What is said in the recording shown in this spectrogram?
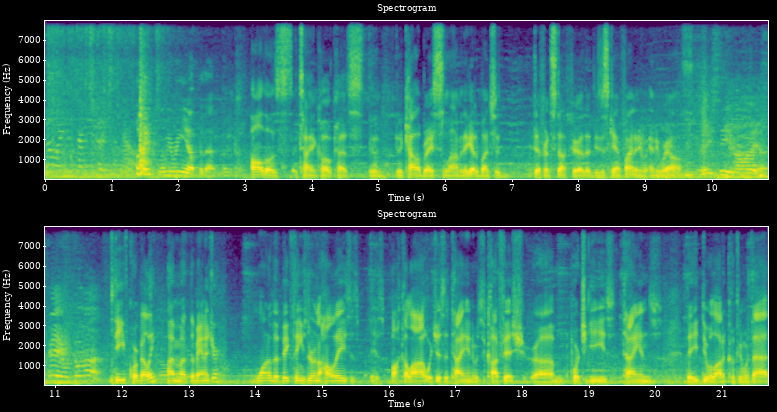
No, I just have to Okay, let me ring you up for that. all those Italian cold cuts, the, the calabrese salami, they got a bunch of different stuff here that you just can't find any, anywhere else. Hey, Steve, how are you? Hey, what's going on? Steve Corbelli. I'm uh, the manager. One of the big things during the holidays is, is bacala, which is Italian. It was codfish. Um, Portuguese, Italians, they do a lot of cooking with that.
